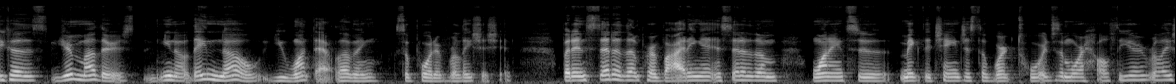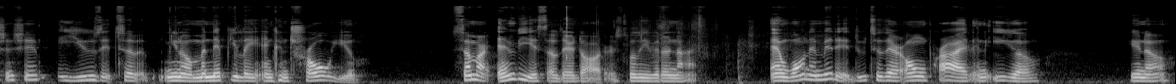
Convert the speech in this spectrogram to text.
because your mothers, you know, they know you want that loving, supportive relationship. But instead of them providing it, instead of them wanting to make the changes to work towards a more healthier relationship, they use it to, you know, manipulate and control you. Some are envious of their daughters, believe it or not, and won't admit it due to their own pride and ego. You know,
